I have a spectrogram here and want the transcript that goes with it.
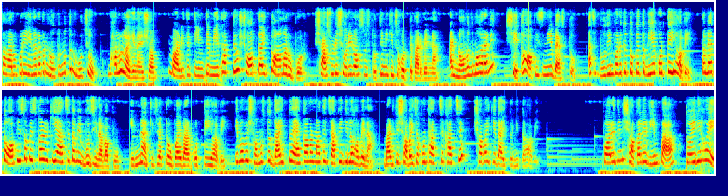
তার উপরে এনার আবার নতুন নতুন হুচুক ভালো লাগে না এসব। বাড়িতে তিনটে মেয়ে থাকতেও সব দায়িত্ব আমার উপর। শাশুড়ির শরীর অসুস্থ, তিনি কিছু করতে পারবেন না। আর ননদ মহারানী, সে তো অফিস নিয়ে ব্যস্ত। আচ্ছা দুদিন পরে তো তোকে তো বিয়ে করতেই হবে। তাহলে এত অফিস অফিস করার কি আছে তো আমি বুঝি না, বাপু। এর না কিছু একটা উপায় বার করতেই হবে। এভাবে সমস্ত দায়িত্ব একা আমার মাথায় চাপিয়ে দিলে হবে না। বাড়িতে সবাই যখন থাকছে খাচ্ছে, সবাইকে দায়িত্ব নিতে হবে। পরের দিন সকালে রিম্পা তৈরি হয়ে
